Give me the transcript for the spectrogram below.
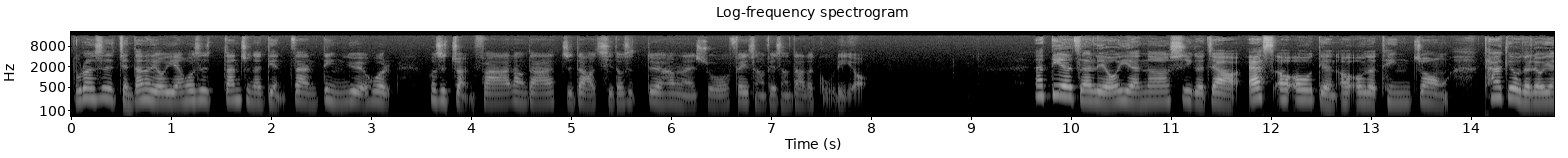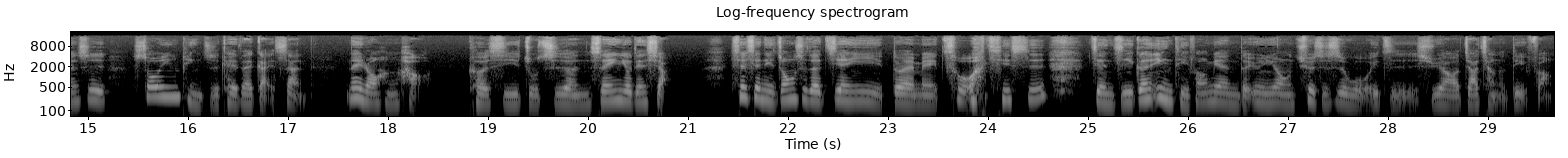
不论是简单的留言，或是单纯的点赞、订阅或或是转发，让大家知道，其实都是对他们来说非常非常大的鼓励哦。那第二则留言呢，是一个叫 S O O 点 O O 的听众，他给我的留言是：收音品质可以再改善，内容很好，可惜主持人声音有点小。谢谢你忠实的建议。对，没错，其实剪辑跟硬体方面的运用，确实是我一直需要加强的地方。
